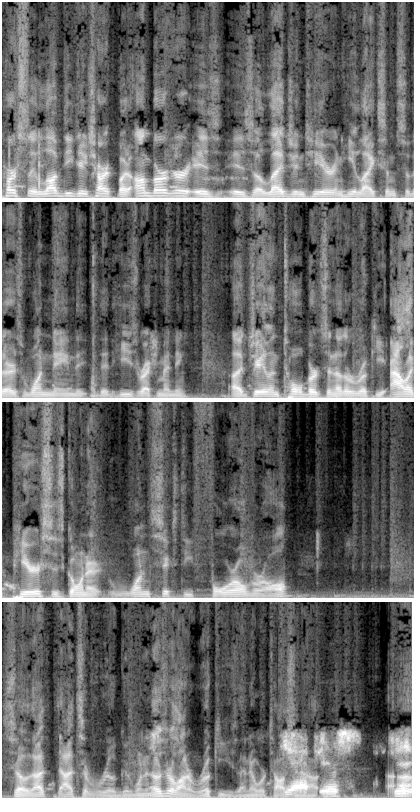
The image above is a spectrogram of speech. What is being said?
personally love DJ Chark, but Umberger is is a legend here, and he likes him. So there's one name that, that he's recommending. Uh, Jalen Tolbert's another rookie. Alec Pierce is going at 164 overall. So that that's a real good one. And those are a lot of rookies. I know we're talking Yeah, about. Pierce. Uh,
